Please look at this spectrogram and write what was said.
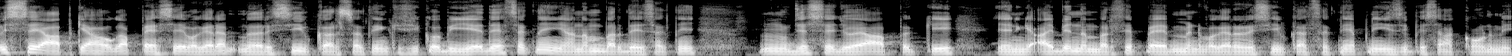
इससे आप क्या होगा, पैसे वगैरह रिसीव कर सकते हैं, किसी को भी ये दे सकते हैं या नंबर दे सकते हैं जिससे जो है आपकी, यानी कि आई बी एन नंबर से पेमेंट वगैरह रिसीव कर सकते हैं अपनी ईजी पैसा अकाउंट में।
